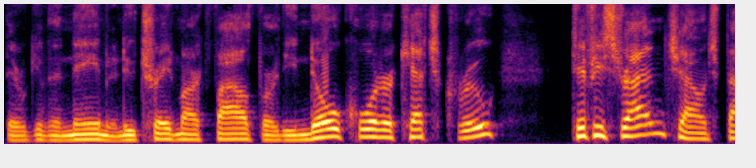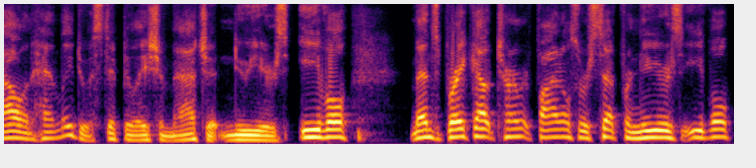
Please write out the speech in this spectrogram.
They were given a name and a new trademark filed for the No Quarter Catch Crew. Tiffany Stratton challenged Fallon Henley to a stipulation match at New Year's Evil. Men's breakout tournament finals were set for New Year's Evil,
